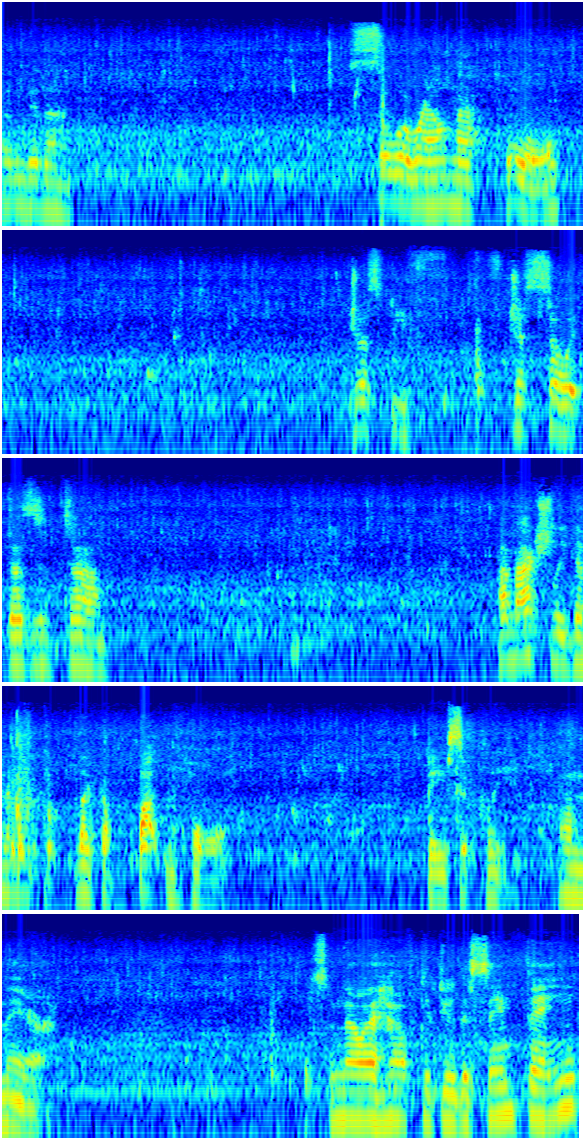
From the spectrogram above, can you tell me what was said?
I'm gonna sew around that hole. Just be, just so it doesn't, um, I'm actually gonna make like a buttonhole, basically, on there. So now I have to do the same thing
